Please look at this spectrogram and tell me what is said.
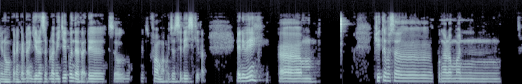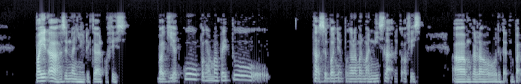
you know, kadang-kadang jiran sebelah meja pun dah tak ada. So, faham tak? Macam sedih sikit lah. Anyway, um, cerita pasal pengalaman pahit ah sebenarnya dekat office. Bagi aku, pengalaman pahit tu tak sebanyak pengalaman manis lah dekat office um, kalau dekat tempat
